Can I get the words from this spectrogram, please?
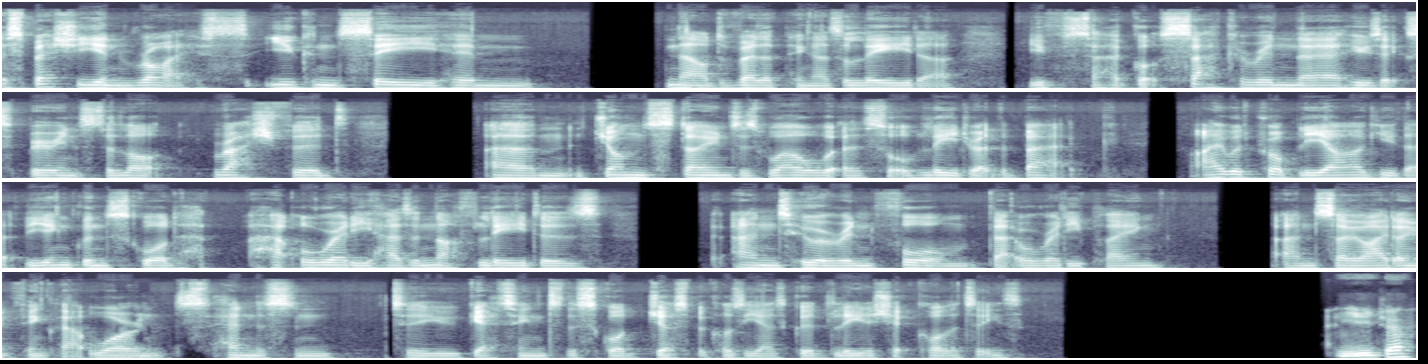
especially in Rice, you can see him now developing as a leader. You've got Saka in there, who's experienced a lot. Rashford, um, John Stones as well, a sort of leader at the back. I would probably argue that the England squad ha- already has enough leaders and who are in form that are already playing, and so I don't think that warrants Henderson to get into the squad just because he has good leadership qualities. And you, Jeff?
